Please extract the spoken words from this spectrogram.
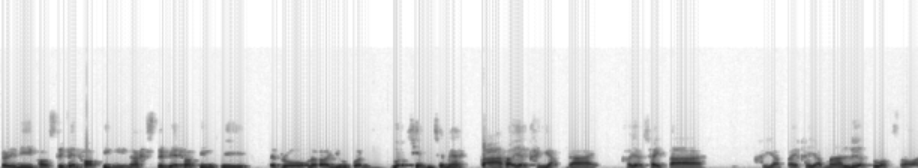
กรณีของสตีเฟนฮอว์กิงอีกนะสตีเฟนฮอว์กิงที่เป็นโรคแล้วก็อยู่บนรถเข็นใช่ไหมตาเขายังขยับได้ เขายังใช้ตาขยับไปขยับมาเลือกตัวอักษร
